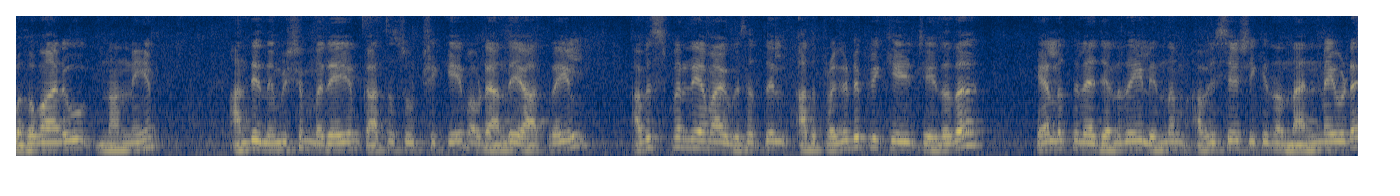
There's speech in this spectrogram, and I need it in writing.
ബഹുമാനവും നന്ദിയും അന്ത്യനിമിഷം വരെയും കാത്തു സൂക്ഷിക്കുകയും അവിടെ അന്ത്യയാത്രയിൽ അവിസ്മരണീയമായ വിധത്തിൽ അത് പ്രകടിപ്പിക്കുകയും ചെയ്തത് കേരളത്തിലെ ജനതയിൽ ഇന്നും അവശേഷിക്കുന്ന നന്മയുടെ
